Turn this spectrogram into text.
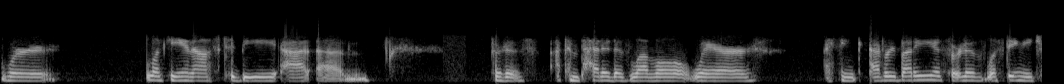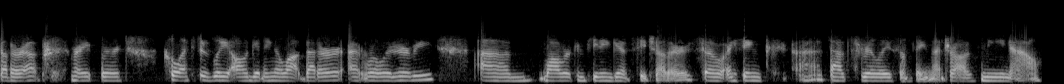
We're lucky enough to be at um, sort of a competitive level where I think everybody is sort of lifting each other up, right? We're collectively all getting a lot better at roller derby um, while we're competing against each other. So I think uh, that's really something that draws me now.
